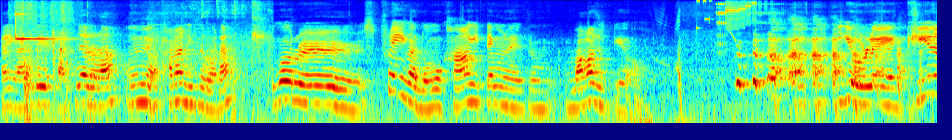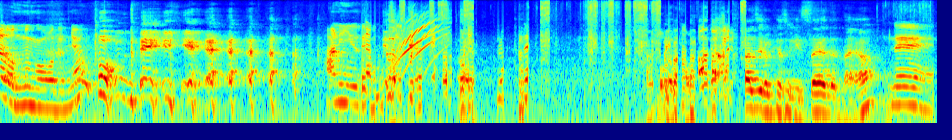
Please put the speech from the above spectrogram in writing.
아 이거 안 되겠다. 기다려라. 은우야 가만히 있어봐라. 이거를 스프레이가 너무 강하기 때문에 좀 막아줄게요. 이, 게 원래 귀에다 넣는 거거든요. 뭔데 이게? 아니 바지로 계속 있어야 되나요? 네.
